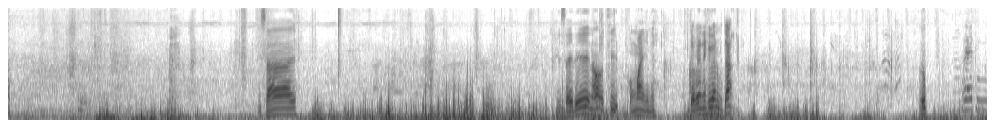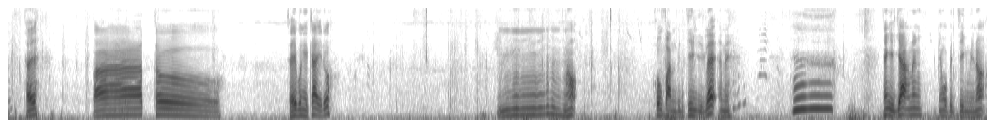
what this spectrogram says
ซ้ายอีใส่เด้เนาะรถถีบของใหม่นี่จะไว้ในเฮือนปะจ๊ะอึ๊บแรกใช้ปาโทใช้เบิ่งใกล้ๆดูอืมเนาะความฝันเป็นจริงอีกแล้วอันนี้อ่า ยังอีกอย่างหนึงยังบ่เป็นจริงมีเนาะ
